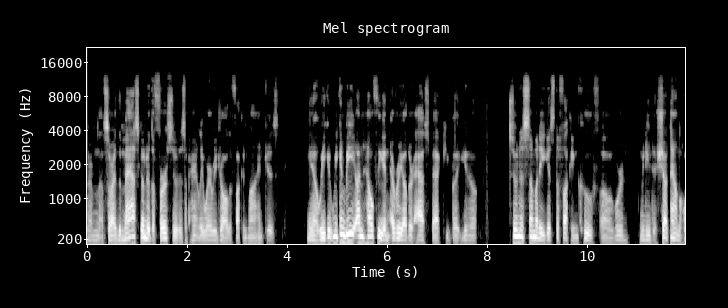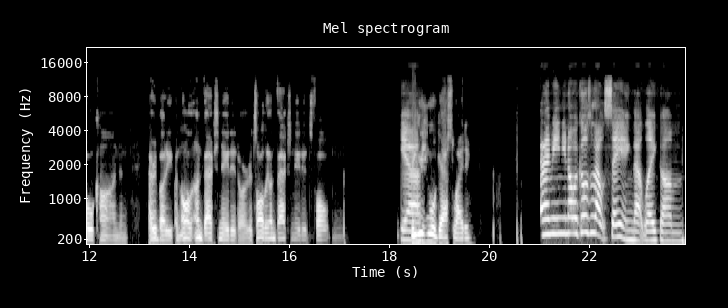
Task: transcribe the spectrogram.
I'm not sorry. The mask under the fursuit is apparently where we draw the fucking line because you know we can we can be unhealthy in every other aspect, but you know as soon as somebody gets the fucking coof, oh we're we need to shut down the whole con and everybody and all the unvaccinated or it's all the unvaccinated's fault and yeah the usual gaslighting. And I mean, you know, it goes without saying that, like, um,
